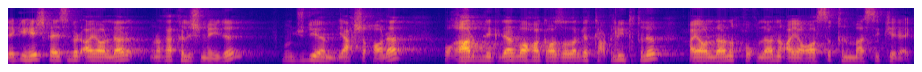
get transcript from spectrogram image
Lekin hech qaysi bir ayollar unaqa qilishmaydi. Bu judayam yaxshi holat. G'arbliklar va hokazolarga taqlid qilib ayollarni huquqlarini oyoq osti qilmaslik kerak.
